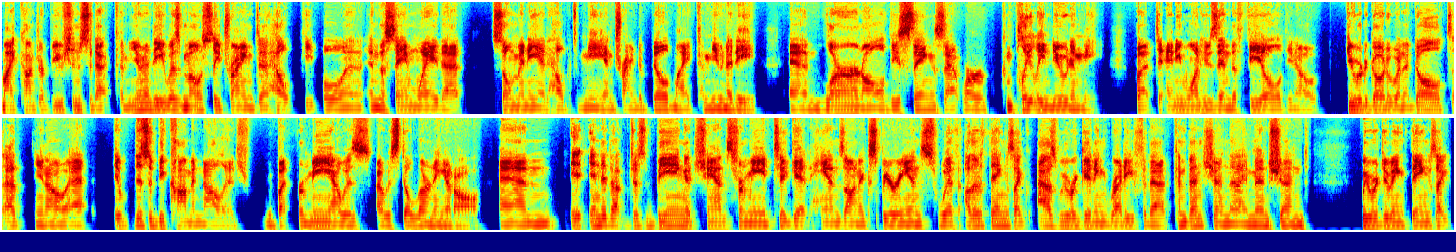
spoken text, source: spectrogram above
my contributions to that community was mostly trying to help people in, in the same way that so many had helped me in trying to build my community and learn all of these things that were completely new to me. But to anyone who's in the field, you know, if you were to go to an adult at, you know, at, it, this would be common knowledge. But for me, I was I was still learning it all, and it ended up just being a chance for me to get hands-on experience with other things. Like as we were getting ready for that convention that I mentioned, we were doing things like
